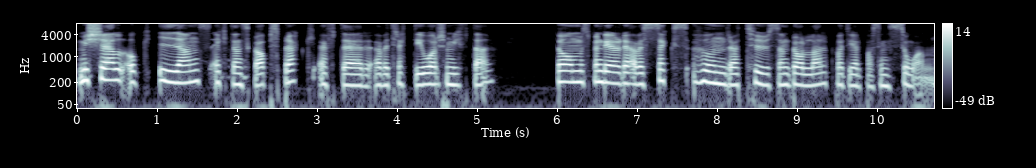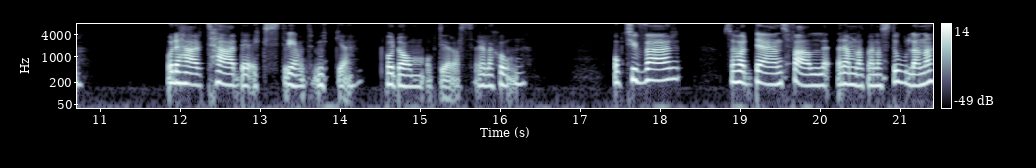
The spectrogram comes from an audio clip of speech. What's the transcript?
Michelle och Ians äktenskap sprack efter över 30 år som gifta. De spenderade över 600 000 dollar på att hjälpa sin son. Och det här tärde extremt mycket på dem och deras relation. Och tyvärr så har Dans fall ramlat mellan stolarna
